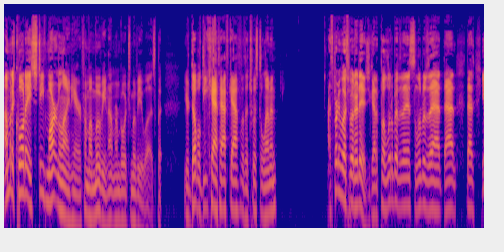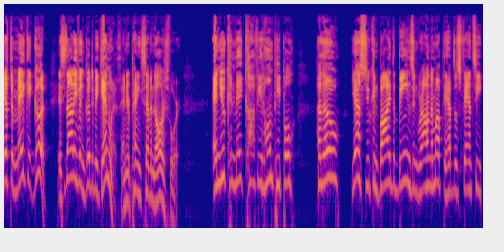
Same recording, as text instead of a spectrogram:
I'm going to quote a Steve Martin line here from a movie. I don't remember which movie it was, but your double decaf, half caf with a twist of lemon. That's pretty much what it is. You got to put a little bit of this, a little bit of that, that, that. You have to make it good. It's not even good to begin with, and you're paying seven dollars for it. And you can make coffee at home, people. Hello. Yes, you can buy the beans and ground them up. They have those fancy,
